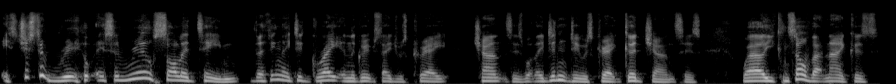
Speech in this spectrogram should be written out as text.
it's just a real, it's a real solid team. The thing they did great in the group stage was create chances. What they didn't do was create good chances. Well, you can solve that now because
